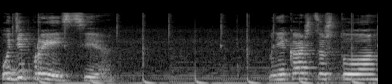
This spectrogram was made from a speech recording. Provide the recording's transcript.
о депрессии, мне кажется, что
